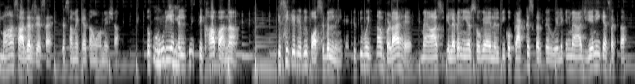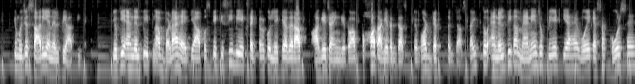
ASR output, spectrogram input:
महासागर जैसा है जैसा मैं कहता हूँ हमेशा। तो पूरी एनएलपी सिखा पाना किसी के लिए भी पॉसिबल नहीं है क्योंकि वो इतना बड़ा है मैं आज 11 इयर्स हो गया एनएलपी को प्रैक्टिस करते हुए लेकिन मैं आज ये नहीं कह सकता कि मुझे सारी एनएलपी आती है। क्योंकि एनएलपी इतना बड़ा है कि आप उसके किसी भी एक सेक्टर को लेके अगर आप आगे जाएँगे तो आप बहुत आगे तक जा सकते हैं, बहुत डेप्थ तक जा सकते राइट तो एनएलपी का मैंने जो क्रिएट किया है, वो एक ऐसा कोर्स है,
